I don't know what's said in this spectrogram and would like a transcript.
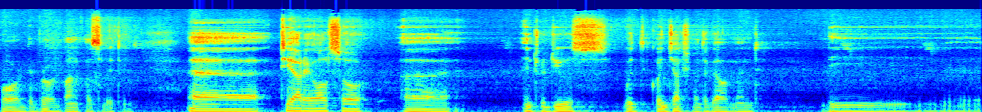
for the broadband facility. Uh, TRA also uh, introduced, with conjunction with the government, the uh,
